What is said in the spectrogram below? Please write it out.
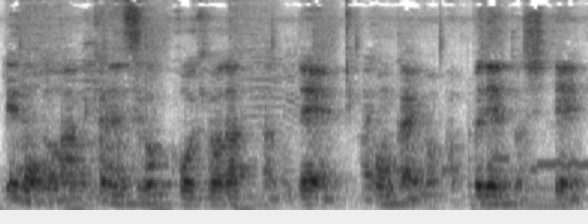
ベルト。もあの去年すごく好評だったので、はい。今回もアップデートして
